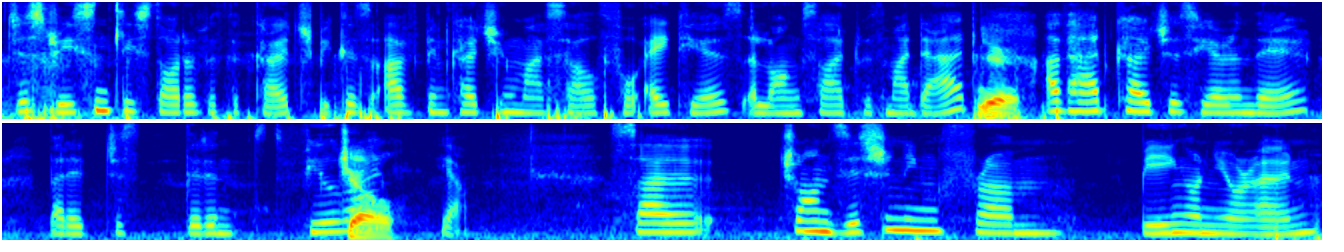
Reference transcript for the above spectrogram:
just recently started with a coach because I've been coaching myself for eight years alongside with my dad. Yeah. I've had coaches here and there, but it just didn't feel Gel. right. Yeah. So transitioning from being on your own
